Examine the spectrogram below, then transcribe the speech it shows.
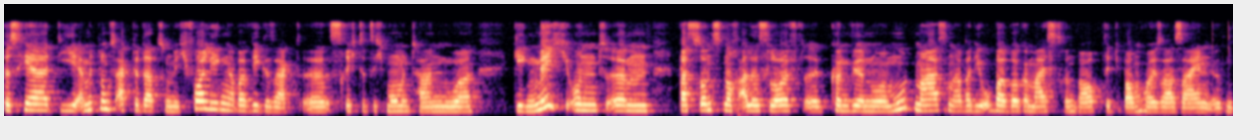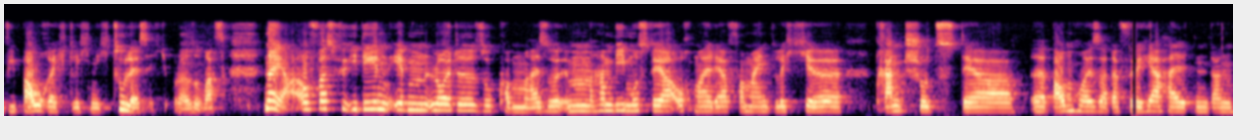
bisher die Ermittlungsakte dazu nicht vorliegen, aber wie gesagt, äh, es richtet sich momentan nur gegen mich und ähm, was sonst noch alles läuft, äh, können wir nur mutmaßen, aber die Oberbürgermeisterin behauptet, die Baumhäuser seien irgendwie baurechtlich nicht zulässig oder sowas. Naja, auf was für Ideen eben Leute so kommen. Also im Hambi musste ja auch mal der vermeintliche Brandschutz der äh, Baumhäuser dafür herhalten, dann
